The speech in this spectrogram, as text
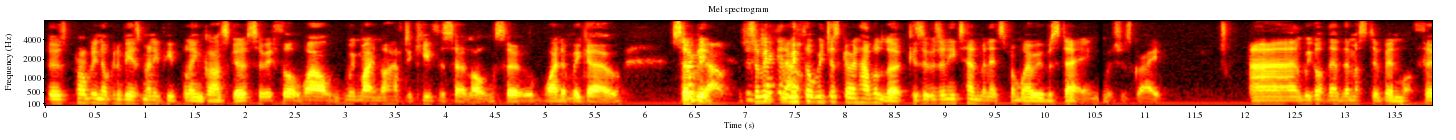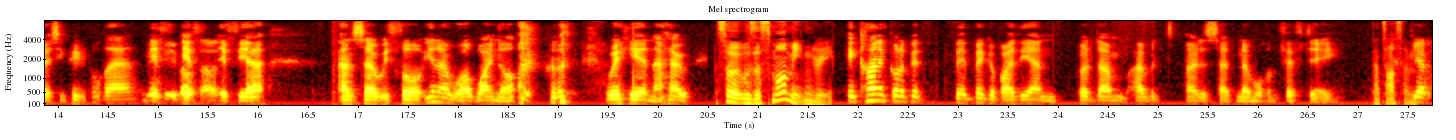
there's probably not going to be as many people in Glasgow. So we thought, well, we might not have to queue for so long. So why don't we go? So check we it out. Just so we, we thought we'd just go and have a look because it was only 10 minutes from where we were staying, which was great. And we got there, there must have been, what, 30 people there? Maybe if, about if, that. if, yeah. And so we thought, you know what, why not? we're here now. so, it was a small meet and greet. It kind of got a bit bit bigger by the end, but um, I would I'd have said no more than 50. That's awesome. Yeah, there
